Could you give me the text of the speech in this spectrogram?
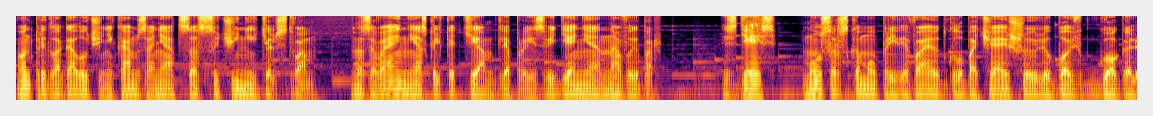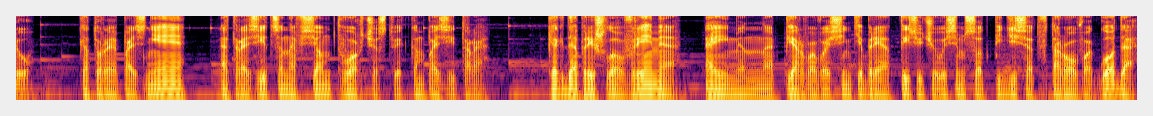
он предлагал ученикам заняться сочинительством, называя несколько тем для произведения на выбор. Здесь Мусорскому прививают глубочайшую любовь к Гоголю, которая позднее отразится на всем творчестве композитора. Когда пришло время, а именно 1 сентября 1852 года,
